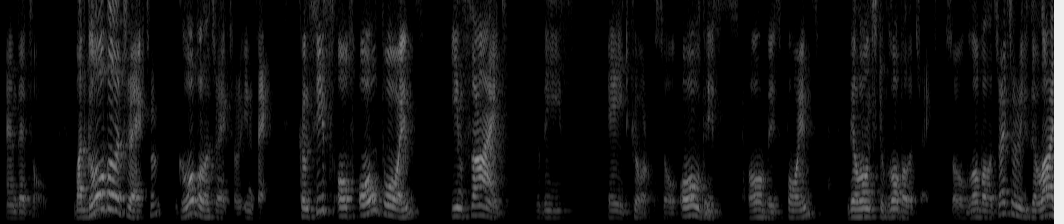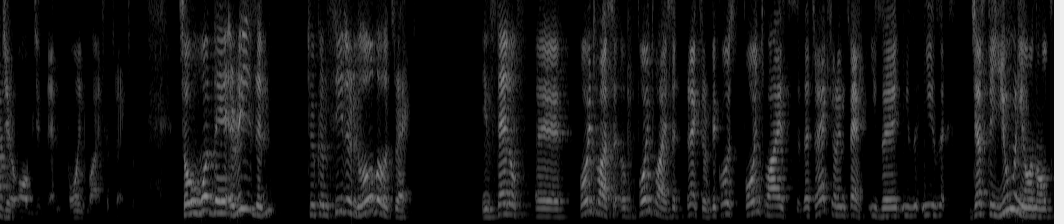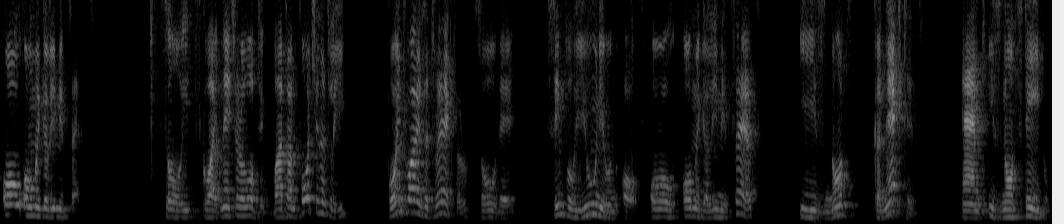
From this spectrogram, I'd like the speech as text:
And that's all. But global attractor, global attractor, in fact, consists of all points inside these eight curves. So all these, all these points belongs to global attractor. So global attractor is a larger object than pointwise attractor. So what the reason to consider global attractor instead of uh, pointwise uh, pointwise attractor because pointwise attractor in fact is a, is is just a union of all omega limit sets so it's quite natural object but unfortunately pointwise attractor so the simple union of all omega limit sets is not connected and is not stable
